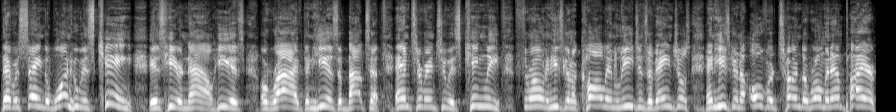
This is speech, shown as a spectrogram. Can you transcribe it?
They were saying, The one who is king is here now. He has arrived and he is about to enter into his kingly throne and he's going to call in legions of angels and he's going to overturn the Roman Empire.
